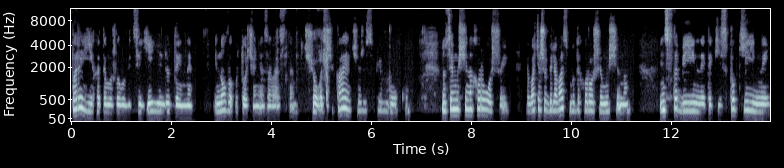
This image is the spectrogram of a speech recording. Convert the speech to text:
Переїхати, можливо, від цієї людини і нове оточення завести. Що вас чекає через півроку? Ну, цей мужчина хороший. Я бачу, що біля вас буде хороший мужчина. Він стабільний, такий, спокійний.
